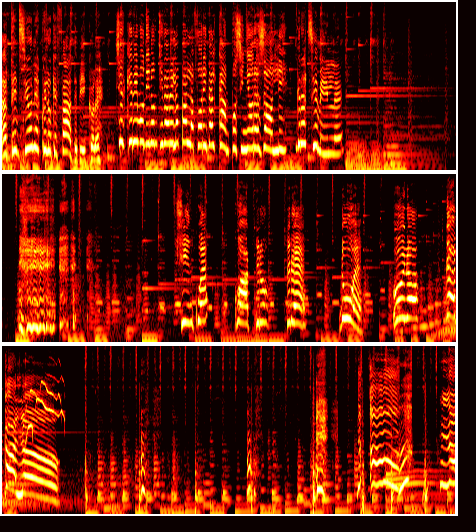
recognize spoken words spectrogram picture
Attenzione a quello che fate, piccole. Cercheremo di non tirare la palla fuori dal campo, signora Zolli. Grazie mille. Cinque, quattro, tre, due, uno, decollo! Oh, no!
